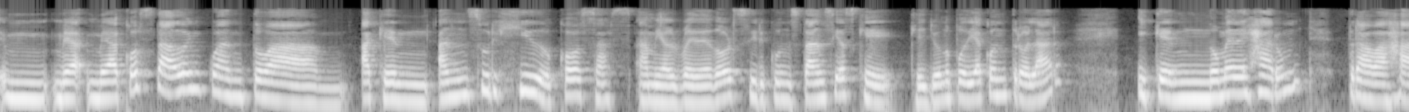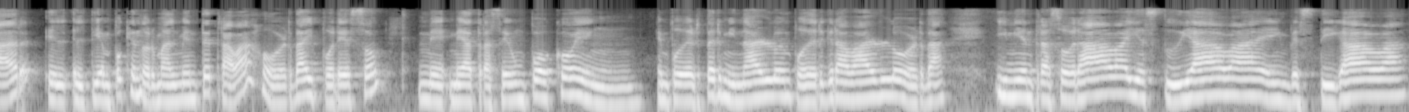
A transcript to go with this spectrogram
mm, me, ha costado en cuanto a, que han surgido cosas a mi alrededor, circunstancias que, que yo no podía controlar y que no me dejaron trabajar el, tiempo que normalmente trabajo, ¿verdad? Y por eso me, atrasé un poco en, poder terminarlo, en poder grabarlo, ¿verdad? Y mientras oraba y estudiaba e investigaba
